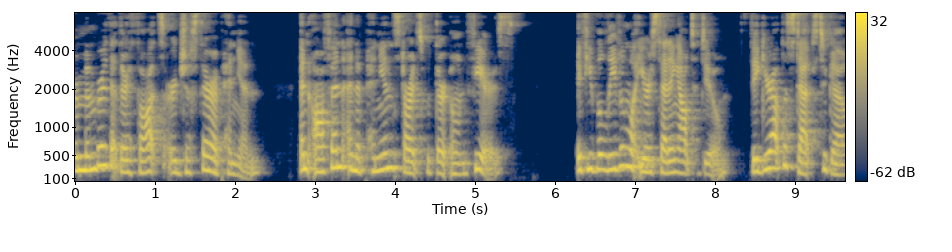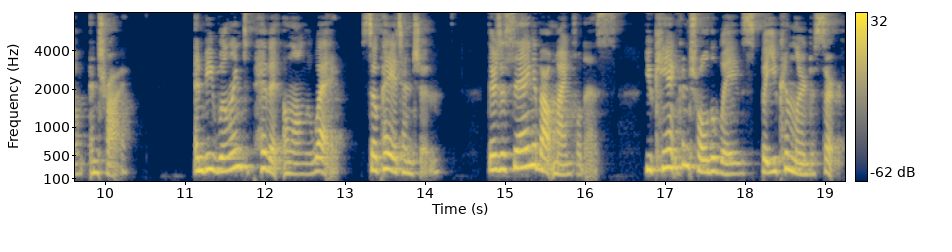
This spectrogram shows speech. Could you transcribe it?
Remember that their thoughts are just their opinion, and often an opinion starts with their own fears. If you believe in what you are setting out to do, figure out the steps to go and try. And be willing to pivot along the way, so pay attention. There's a saying about mindfulness. You can't control the waves, but you can learn to surf.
